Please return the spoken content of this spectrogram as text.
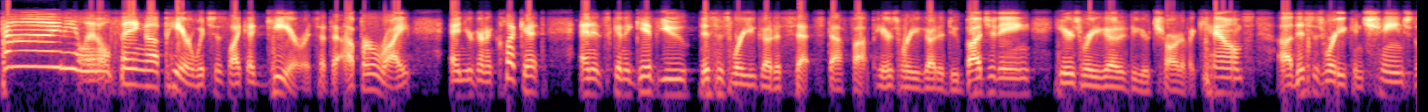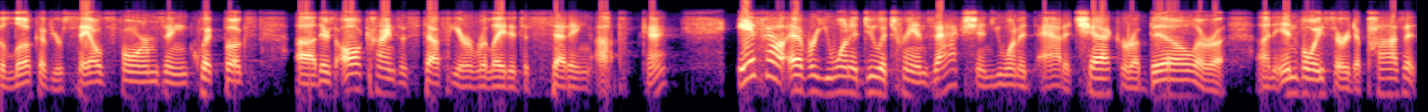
tiny little thing up here, which is like a gear. It's at the upper right, and you're going to click it, and it's going to give you, this is where you go to set stuff up. Here's where you go to do budgeting. Here's where you go to do your chart of accounts. Uh, this is where you can change the look of your sales forms in QuickBooks. Uh, there's all kinds of stuff here related to setting up. Okay? If, however, you want to do a transaction, you want to add a check or a bill or a, an invoice or a deposit,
